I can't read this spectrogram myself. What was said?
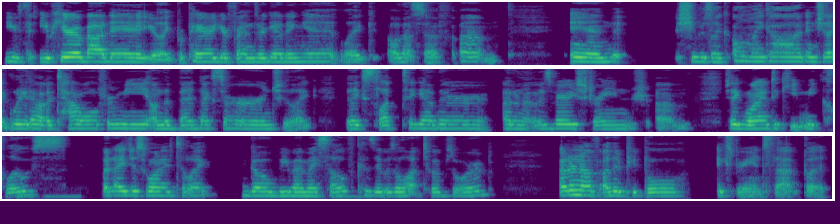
you th- you hear about it, you're like prepared, your friends are getting it, like all that stuff. Um, and she was like, "Oh my god!" and she like laid out a towel for me on the bed next to her, and she like like slept together. I don't know. It was very strange. Um, she like wanted to keep me close, but I just wanted to like go be by myself because it was a lot to absorb. I don't know if other people experience that, but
